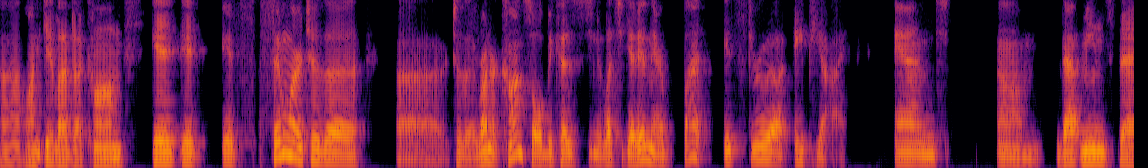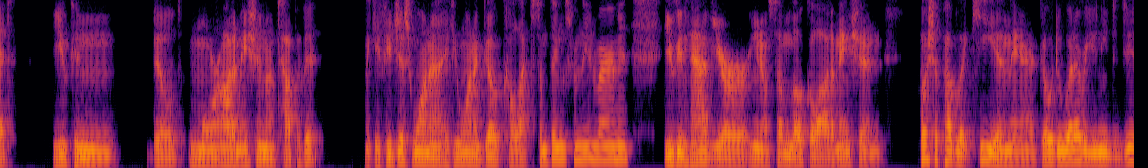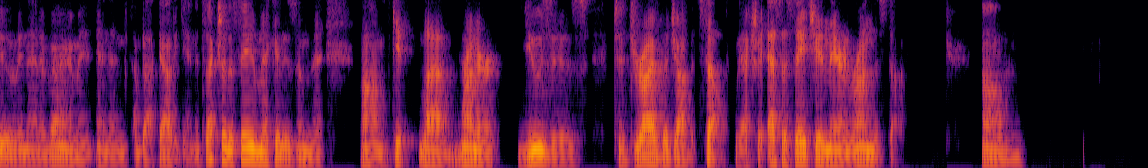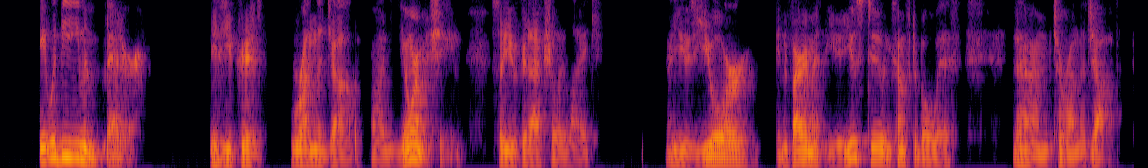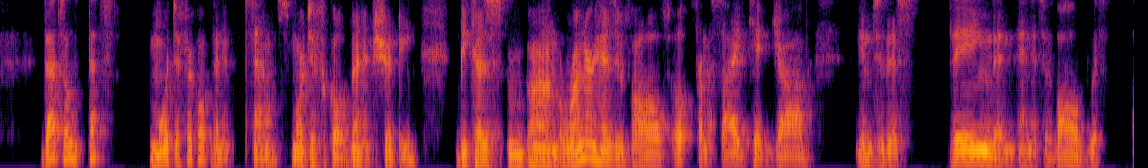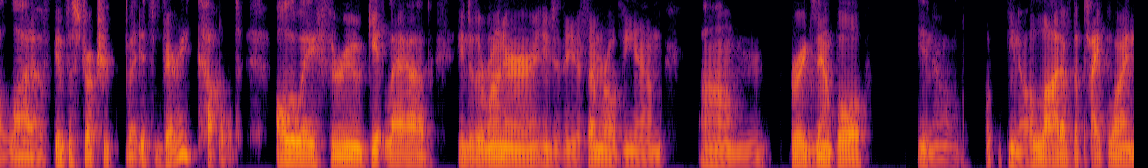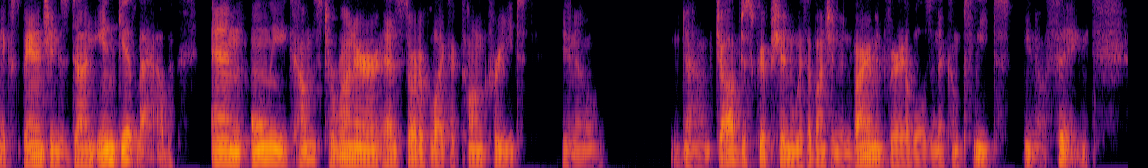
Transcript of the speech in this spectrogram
uh, on GitLab.com. It it it's similar to the uh, to the runner console because you know it lets you get in there, but it's through a API, and um, that means that you can build more automation on top of it like if you just want to if you want to go collect some things from the environment you can have your you know some local automation push a public key in there go do whatever you need to do in that environment and then come back out again. It's actually the same mechanism that um, gitlab runner uses to drive the job itself. We actually ssh in there and run the stuff. Um, it would be even better if you could run the job on your machine so you could actually like use your environment that you're used to and comfortable with um, to run the job. That's a that's more difficult than it sounds, more difficult than it should be, because um, Runner has evolved oh, from a Sidekiq job into this thing, then and it's evolved with a lot of infrastructure, but it's very coupled all the way through GitLab into the runner, into the ephemeral VM. Um, for example, you know, you know, a lot of the pipeline expansion is done in GitLab and only comes to runner as sort of like a concrete, you know, um, job description with a bunch of environment variables and a complete, you know, thing.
